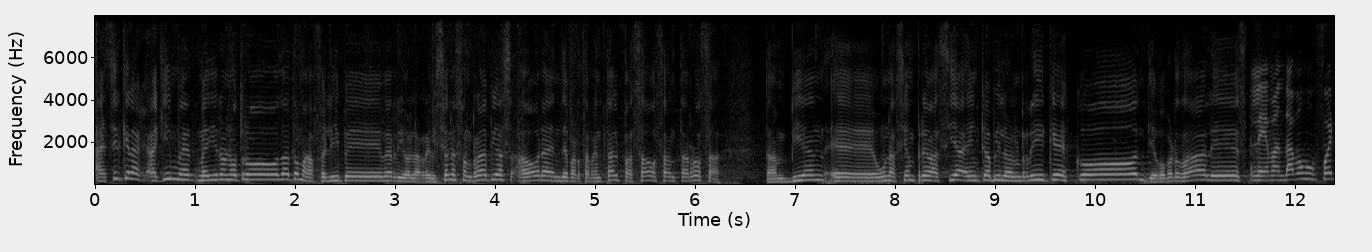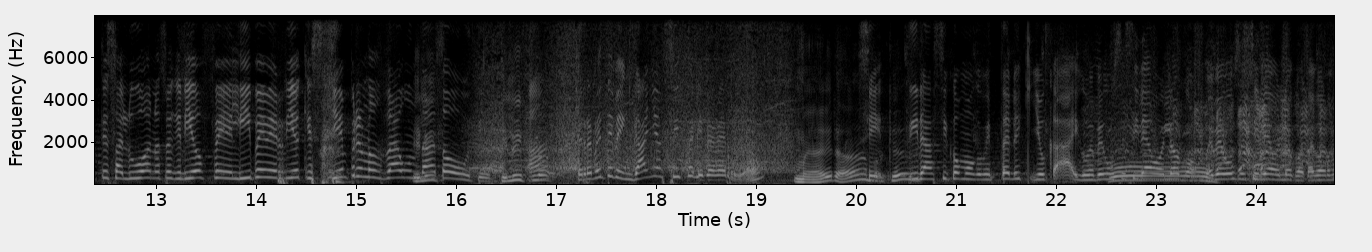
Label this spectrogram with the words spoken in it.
a decir que la- aquí me, me dieron otro dato más, Felipe Berrío. Las revisiones son rápidas ahora en Departamental Pasado Santa Rosa. También eh, una siempre vacía en Camilo Enríquez con Diego Perdales. Le mandamos un fuerte saludo a nuestro querido Felipe Berrío, que siempre nos da un Luis- dato útil. y Luis Ah, De repente me engaña así Felipe Berrío. Mira, Sí, ¿por qué? tira así como comentarios que yo caigo, me pego un Cecilia Boloco, me pego un Cecilia Boloco, ¿te acordás?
